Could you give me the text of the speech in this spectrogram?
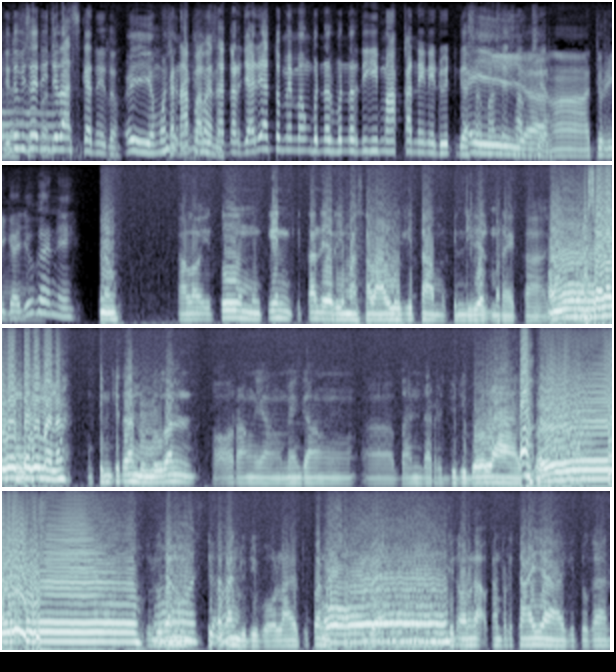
ada. Itu bisa dijelaskan itu. Iya, maksudnya Kenapa gimana? bisa terjadi atau memang benar-benar dimakan ini duit gas sama saya Iya, Samsir? ah, curiga Oh. juga nih. Kalau itu mungkin kita dari masa lalu kita mungkin dilihat mereka gitu. Masa lalu yang bagaimana? mungkin kita kan dulu kan seorang yang megang eh, bandar judi bola gitu. Oh. dulu kan Oh, kita kan judi bola itu kan besar juga mungkin orang nggak akan percaya gitu kan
